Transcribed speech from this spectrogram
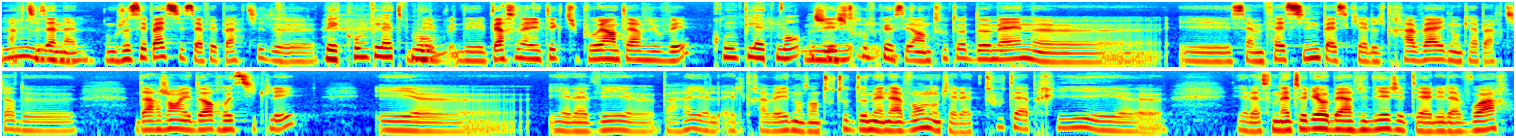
hmm. artisanale. Donc, je ne sais pas si ça fait partie de, mais complètement. Des, personnalités que tu pourrais interviewer. Complètement. Mais je, trouve que c'est un tout autre domaine euh, et ça me fascine parce qu'elle travaille donc à partir d'argent et d'or recyclés. Et, euh, et, elle avait, pareil, elle, elle, travaillait dans un tout autre domaine avant, donc elle a tout appris et et elle a son atelier à Aubervilliers, j'étais allée la voir.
